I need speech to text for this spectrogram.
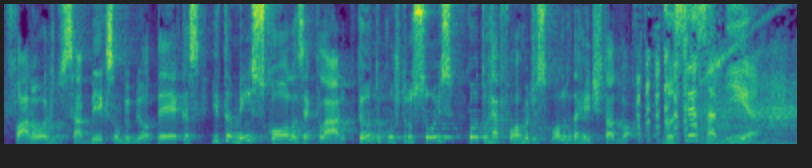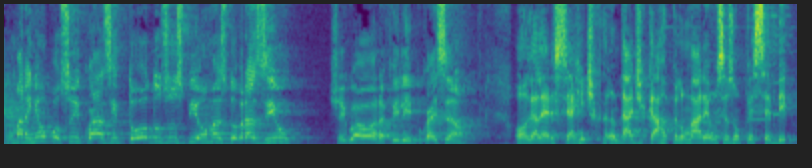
faróis do saber, que são bibliotecas, e também escolas, é claro, tanto construções quanto reforma de escolas da rede estadual. Você sabia? O Maranhão possui quase todos os biomas do Brasil. Chegou a hora, Felipe. Quais são? Ó, galera, se a gente andar de carro pelo Maranhão, vocês vão perceber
